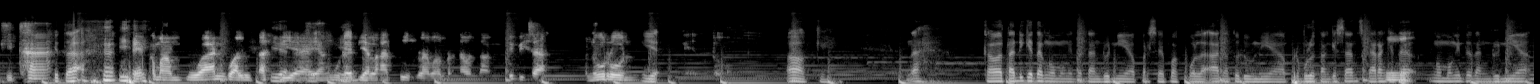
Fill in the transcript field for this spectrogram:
kita Kita ya iya. kemampuan kualitas Iya, dia iya, yang udah dia latih selama bertahun-tahun itu bisa menurun Iya. gitu Oke. Nah, kalau tadi kita ngomongin tentang dunia persepak bolaan atau dunia perbulu tangkisan, sekarang hmm. kita ngomongin tentang dunia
